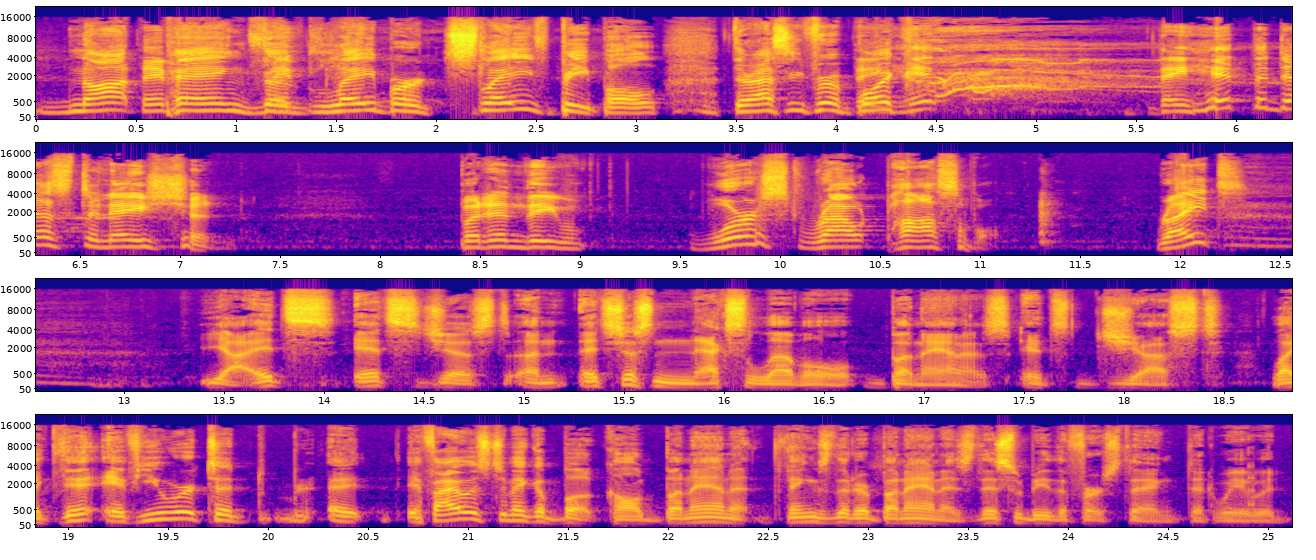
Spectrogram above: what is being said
not paying the labor slave people. They're asking for a They boycott. hit, they hit the destination, but in the worst route possible. Right? Yeah, it's it's just an, it's just next level bananas. It's just like the, if you were to uh, if I was to make a book called Banana Things That Are Bananas, this would be the first thing that we would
